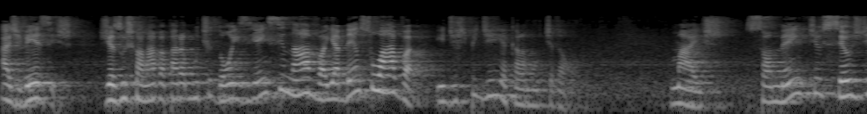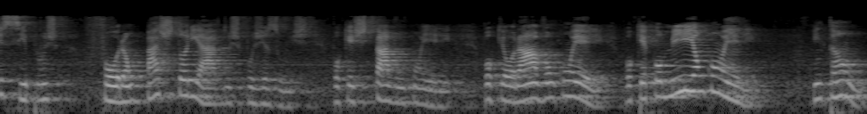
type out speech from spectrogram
Às vezes, Jesus falava para multidões e ensinava e abençoava e despedia aquela multidão. Mas somente os seus discípulos foram pastoreados por Jesus, porque estavam com Ele, porque oravam com Ele, porque comiam com Ele. Então,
